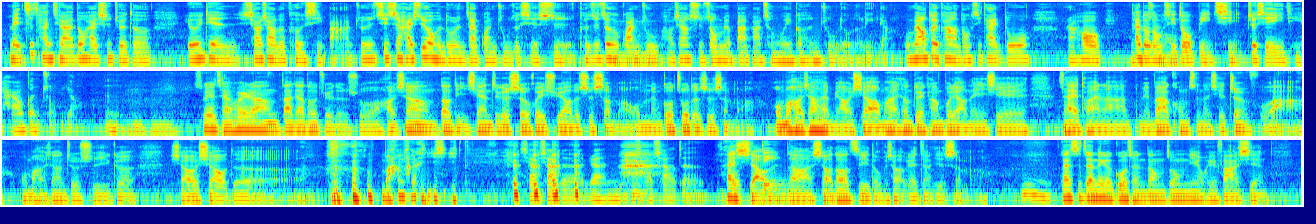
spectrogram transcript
每次谈起来都还是觉得有一点小小的可惜吧。就是其实还是有很多人在关注这些事，可是这个关注好像始终没有办法成为一个很主流的力量。我们要对抗的东西太多，然后太多东西都比起这些议题还要更重要。嗯嗯哼，所以才会让大家都觉得说，好像到底现在这个社会需要的是什么？我们能够做的是什么？我们好像很渺小，我们好像对抗不了那些财团啊，没办法控制那些政府啊，我们好像就是一个小小的 蚂蚁，小小的人，小小的，太小了，你知道，小到自己都不晓得该讲些什么。嗯，但是在那个过程当中，你也会发现，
